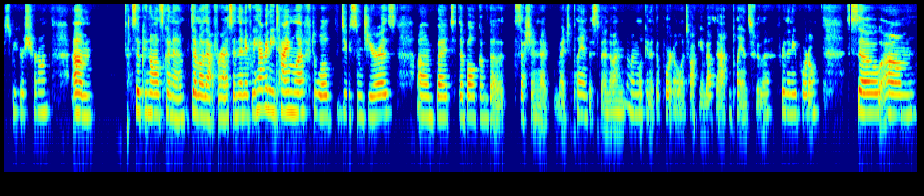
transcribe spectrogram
speakers turned on. Um, so Kunal's going to demo that for us. And then if we have any time left, we'll do some JIRAs. Um, but the bulk of the session I, I plan to spend on on looking at the portal and talking about that and plans for the for the new portal. So um,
